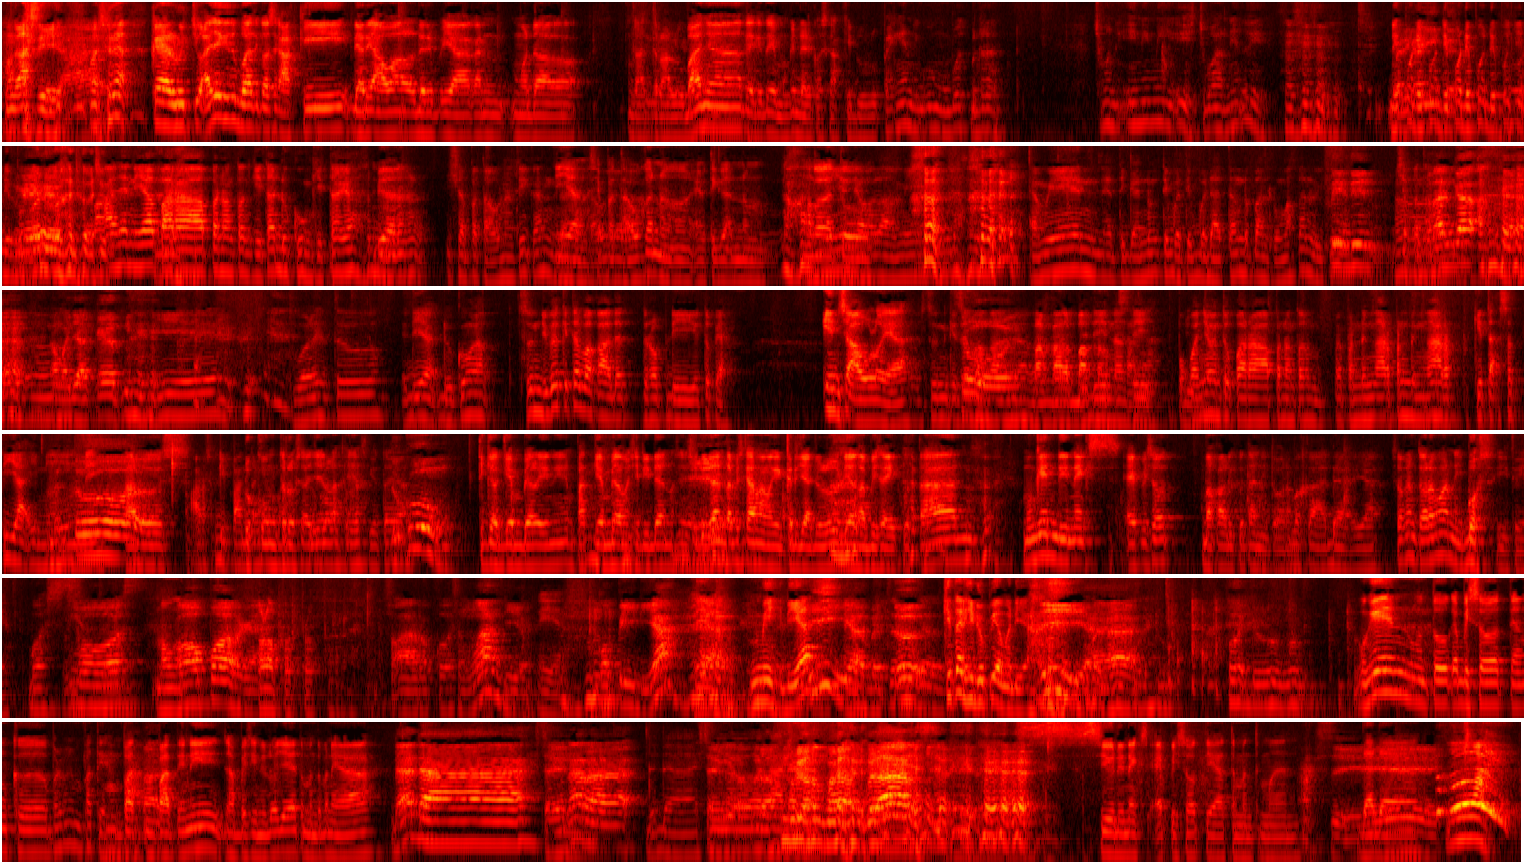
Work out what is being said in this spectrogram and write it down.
Enggak sih. Maksudnya kayak lucu aja gitu buat kos kaki dari awal dari ya kan modal nggak terlalu banyak kayak gitu ya. Mungkin dari kos kaki dulu. Pengen nih gue ngebuat beneran. Cuman ini nih ih cuannya eh depo depo depo depo depo aja depo. Iya. waduh waduh makanya nih ya para penonton kita dukung kita ya biar siapa tahu nanti kan iya siapa ya. tahu kan eh, F36 enggak Amin, tuh ya Allah, amin. amin. Eh, 36 tiba-tiba datang depan rumah kan lucu. Din, ya. din. Siapa keren gak? Sama jaket. Iya. Boleh tuh. Jadi ya dukung lah. Sun juga kita bakal ada drop di YouTube ya. Insya Allah ya Sun kita bakal. Bakal- bakal Jadi nanti ke sana pokoknya untuk para penonton eh, pendengar-pendengar kita setia ini Betul. harus harus dipantengin Dukung terus aja Dukung lah ya. gitu ya. Dukung. tiga gembel ini empat gembel masih Didan masih si Didan tapi sekarang lagi kerja dulu dia nggak bisa ikutan mungkin di next episode bakal ikutan itu orang Bakal ada ya. soalnya kan itu orang kan nih bos gitu ya Bos. Bos. Mau- ngopor kan. pelopor pelopor Soal rokok semua dia. iya. Kopi dia. iya. Mie dia. Iya betul. kita dihidupi sama dia. Iya. Waduh. mungkin untuk episode yang ke berapa empat ya? Empat. Empat. Ini sampai sini dulu aja ya teman-teman ya. Dadah. Sayonara. Dadah. See you. Pulang, pulang, pulang, see you di next episode ya teman-teman. Dadah. Muah.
